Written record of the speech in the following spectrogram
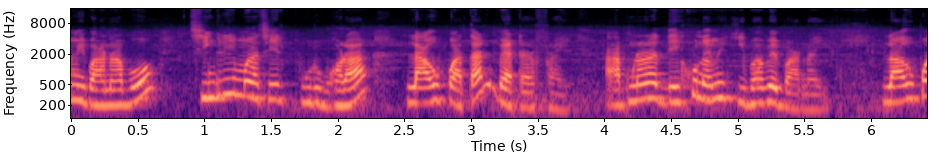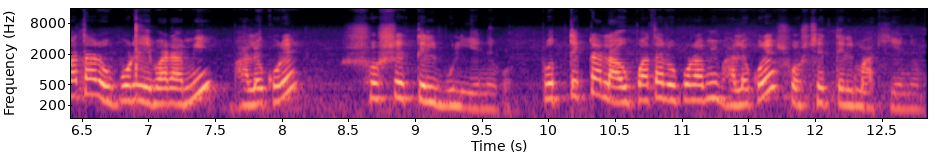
আমি বানাবো চিংড়ি মাছের পুর ভরা লাউ পাতার ব্যাটার ফ্রাই আপনারা দেখুন আমি কীভাবে বানাই। লাউ পাতার উপরে এবার আমি ভালো করে সর্ষের তেল বুলিয়ে নেব। প্রত্যেকটা লাউ পাতার উপর আমি ভালো করে সর্ষের তেল মাখিয়ে নেব।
